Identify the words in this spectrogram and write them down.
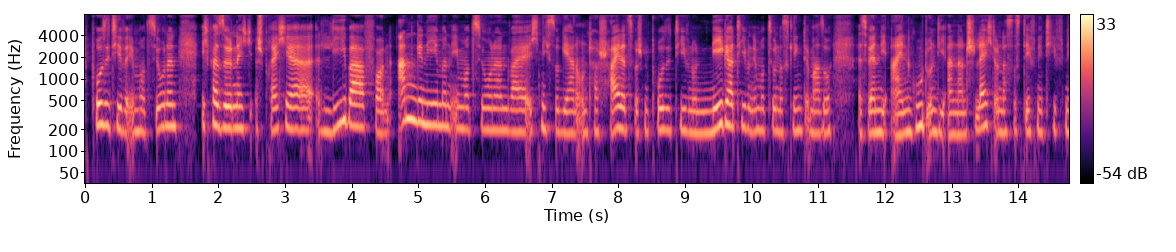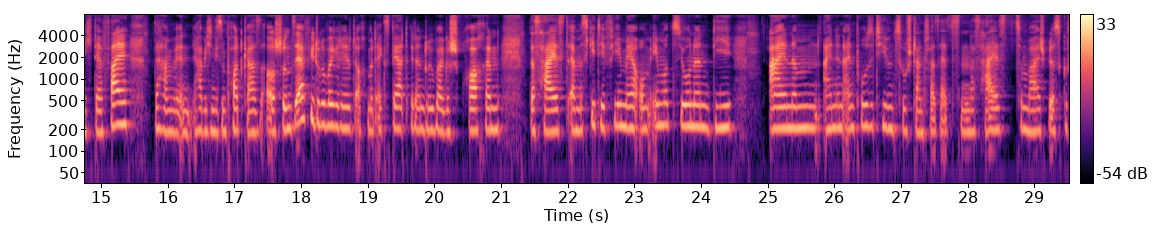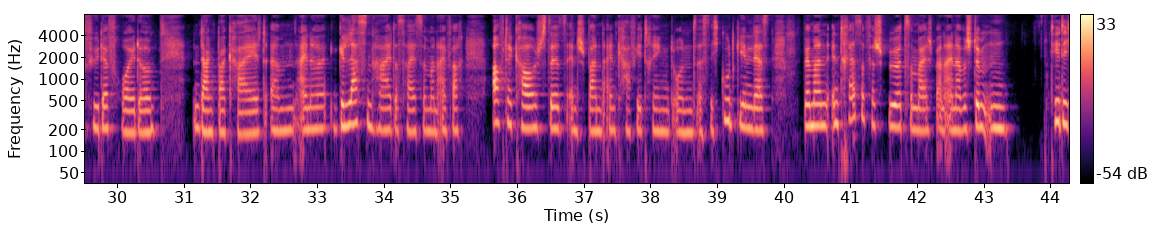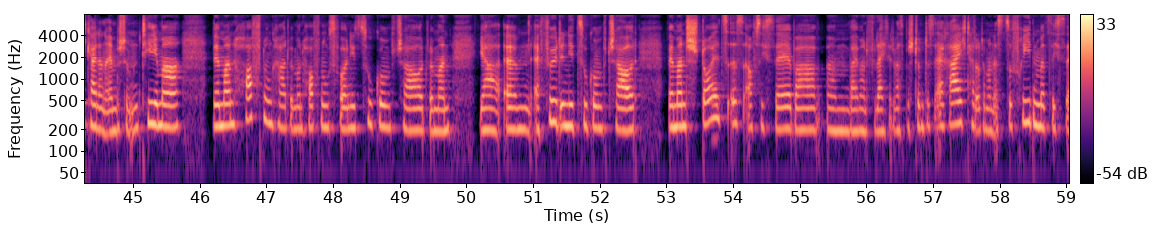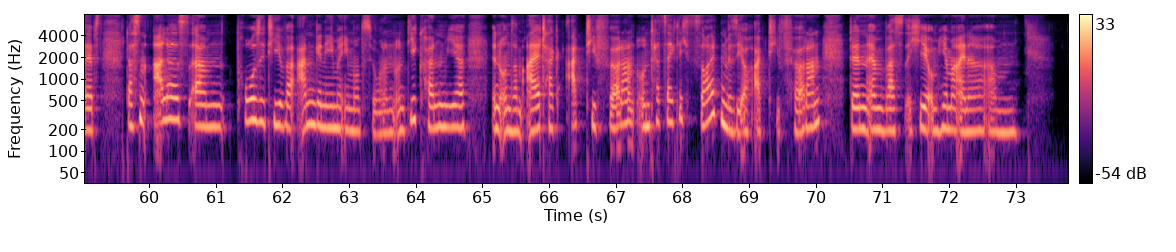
positive Emotionen. Ich persönlich spreche lieber von angenehmen Emotionen, weil ich nicht so gerne unterscheide zwischen positiven und negativen Emotionen. Das klingt immer so, als wären die einen gut und die anderen schlecht und das ist definitiv nicht der Fall. Da haben wir in, habe ich in diesem Podcast auch schon sehr viel drüber geredet, auch mit ExpertInnen drüber gesprochen. Das heißt, ähm, es geht hier viel mehr um Emotionen, die einem einen in einen positiven Zustand versetzen. Das heißt zum Beispiel das Gefühl der Freude, Dankbarkeit, ähm, eine Gelassenheit. Das heißt, wenn man einfach auf der Couch sitzt, entspannt einen Kaffee trinkt und es sich gut gehen lässt. Wenn man Interesse verspürt, zum Beispiel an einer bestimmten Tätigkeit an einem bestimmten Thema, wenn man Hoffnung hat, wenn man hoffnungsvoll in die Zukunft schaut, wenn man ja ähm, erfüllt in die Zukunft schaut, wenn man stolz ist auf sich selber, ähm, weil man vielleicht etwas Bestimmtes erreicht hat oder man ist zufrieden mit sich selbst. Das sind alles ähm, positive, angenehme Emotionen und die können wir in unserem Alltag aktiv fördern und tatsächlich sollten wir sie auch aktiv fördern, denn ähm, was hier, um hier mal eine ähm,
